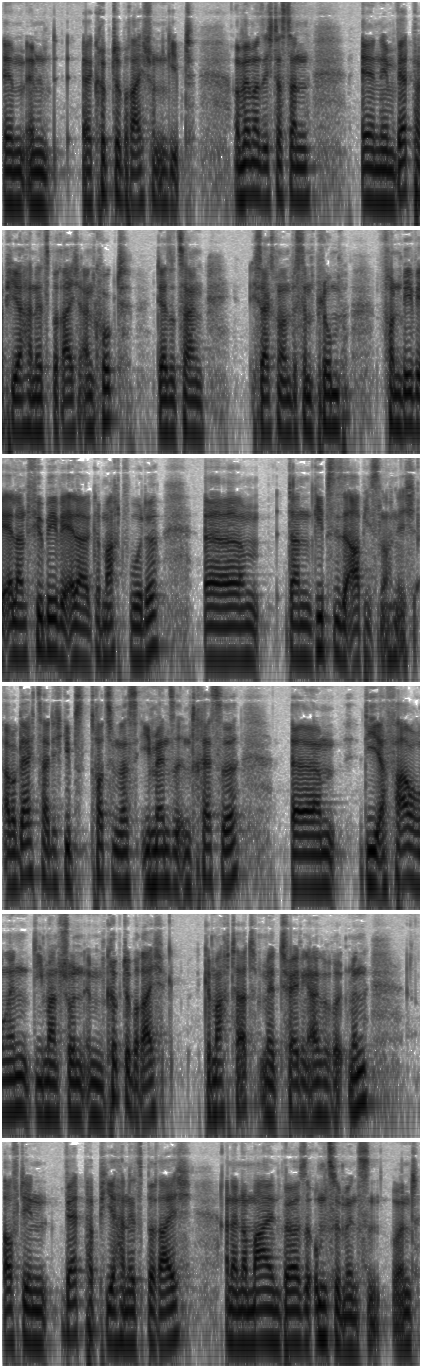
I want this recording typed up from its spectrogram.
im, im äh, Kryptobereich schon gibt. Und wenn man sich das dann in dem Wertpapierhandelsbereich anguckt, der sozusagen ich sag's mal ein bisschen plump, von BWLern für BWLer gemacht wurde, ähm, dann gibt's diese APIs noch nicht. Aber gleichzeitig gibt's trotzdem das immense Interesse, ähm, die Erfahrungen, die man schon im Kryptobereich gemacht hat mit Trading-Algorithmen, auf den Wertpapierhandelsbereich an der normalen Börse umzumünzen. Und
